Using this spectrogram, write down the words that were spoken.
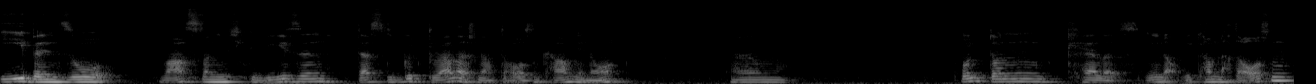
ebenso war es dann nämlich gewesen, dass die Good Brothers nach draußen kamen, genau. Ähm, und Don Callis. Genau, die kamen nach draußen.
